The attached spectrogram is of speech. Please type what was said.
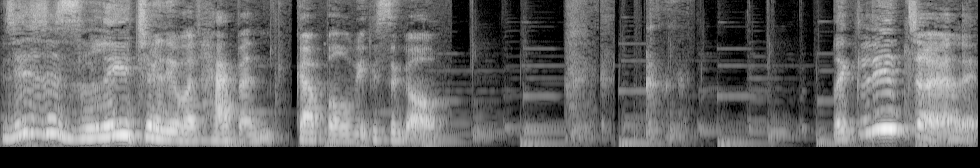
This is literally what happened a couple weeks ago. like literally.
